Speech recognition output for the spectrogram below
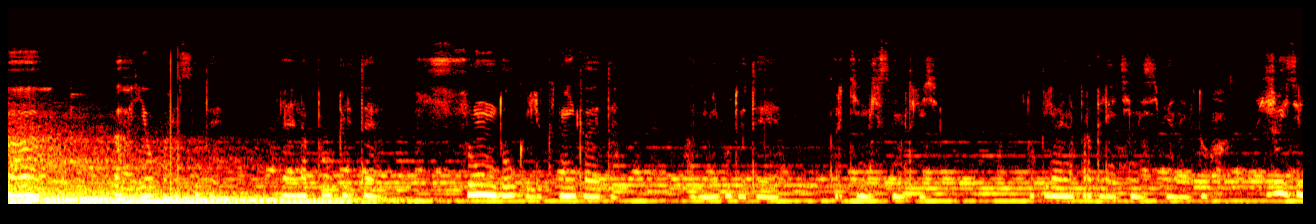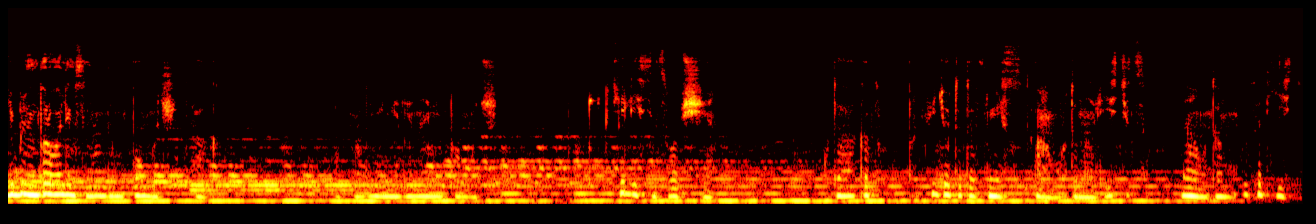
А, а, ёпарасоты. Реально проклятая сундук или книга это. Ладно, не буду этой картинки смотреть. Только реально проклятие на себя наведу. Жители, блин, провалился, надо ему помочь. Так. Так, надо немедленно ему помочь. Тут где лестница вообще? Куда, как ведет это вниз? А, вот она, лестница. Да, вон там выход есть.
